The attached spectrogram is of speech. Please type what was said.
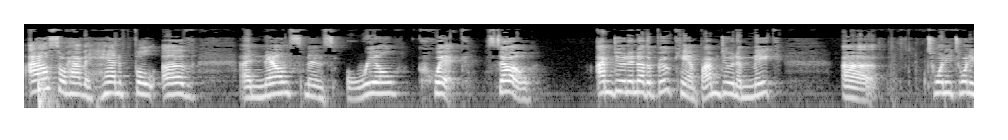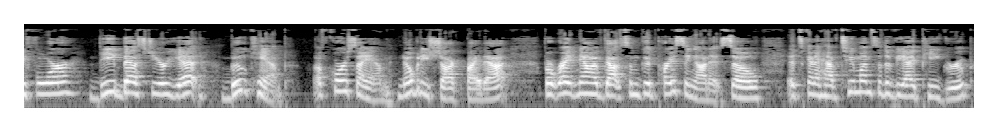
I also have a handful of announcements real quick. So I'm doing another boot camp. I'm doing a make uh, 2024 the best year yet boot camp. Of course I am. Nobody's shocked by that. But right now I've got some good pricing on it. So it's going to have two months of the VIP group.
